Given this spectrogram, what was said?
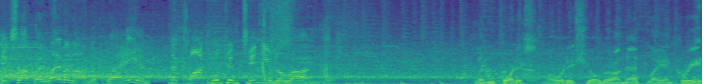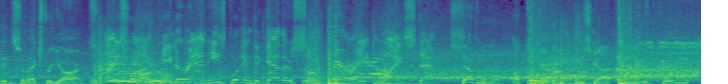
Picks up 11 on the play, and the clock will continue to run. Clinton Portis lowered his shoulder on that play and created some extra yards. Nice run, Peter, and he's putting together some very nice stats. Definitely. Up to now, he's got 140.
